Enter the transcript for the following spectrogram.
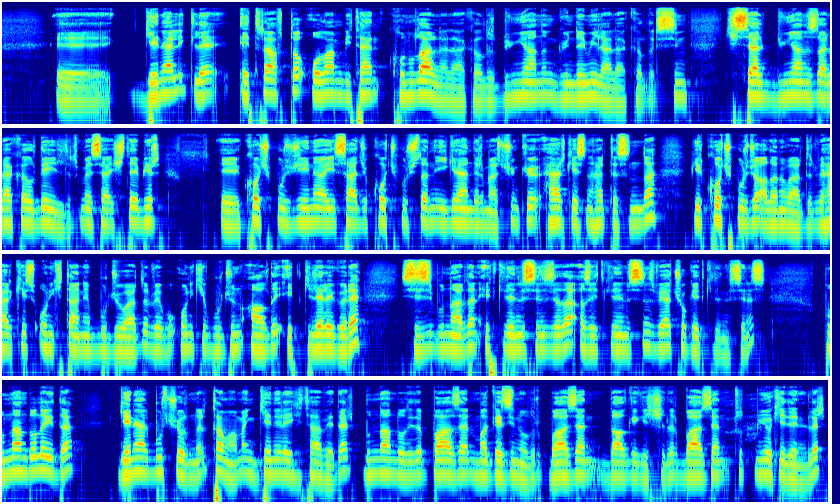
e, genellikle etrafta olan biten konularla alakalıdır. Dünyanın gündemiyle alakalıdır. Sizin kişisel dünyanızla alakalı değildir. Mesela işte bir e, Koç burcu yeni ayı sadece Koç burçlarını ilgilendirmez. Çünkü herkesin haritasında bir Koç burcu alanı vardır ve herkes 12 tane burcu vardır ve bu 12 burcun aldığı etkilere göre siz bunlardan etkilenirsiniz ya da az etkilenirsiniz veya çok etkilenirsiniz. Bundan dolayı da genel burç yorumları tamamen genele hitap eder. Bundan dolayı da bazen magazin olur, bazen dalga geçilir, bazen tutmuyor ki denilir.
